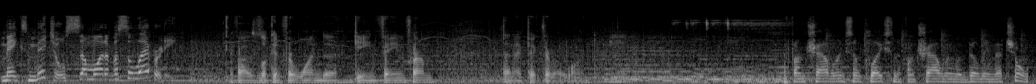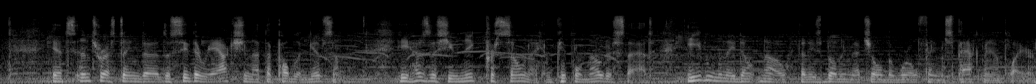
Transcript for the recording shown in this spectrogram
makes Mitchell somewhat of a celebrity. If I was looking for one to gain fame from, then I picked the right one. If I'm traveling someplace and if I'm traveling with Billy Mitchell, it's interesting to, to see the reaction that the public gives him. He has this unique persona, and people notice that, even when they don't know that he's Billy Mitchell, the world famous Pac Man player.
